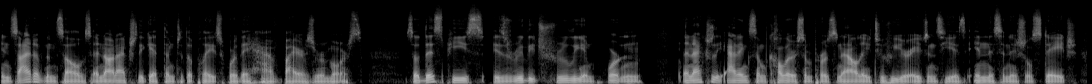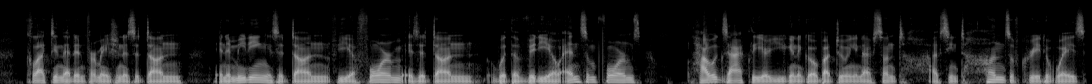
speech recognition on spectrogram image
inside of themselves and not actually get them to the place where they have buyer's remorse. So this piece is really truly important and actually adding some color, some personality to who your agency is in this initial stage. Collecting that information is it done in a meeting? Is it done via form? Is it done with a video and some forms? How exactly are you going to go about doing it? I've seen I've seen tons of creative ways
